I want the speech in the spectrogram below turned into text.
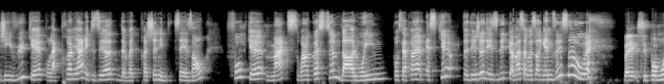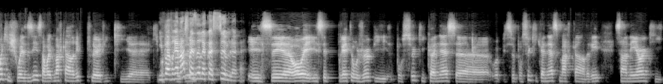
J'ai vu que pour la première épisode de votre prochaine saison, faut que Max soit en costume d'Halloween pour sa première. Est-ce que tu as déjà des idées de comment ça va s'organiser, ça? Ou... Ben, c'est pas moi qui choisis, ça va être Marc-André Fleury qui, euh, Il va, vraiment choisir le costume, là. Et il s'est euh, il s'est prêté au jeu. Puis pour ceux qui connaissent euh, pour ceux qui connaissent Marc-André, c'en est un qui,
